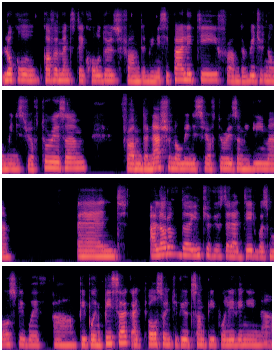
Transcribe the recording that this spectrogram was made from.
local government stakeholders from the municipality, from the regional ministry of tourism, from the national ministry of tourism in Lima. And a lot of the interviews that I did was mostly with uh, people in Pisac. I also interviewed some people living in uh,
